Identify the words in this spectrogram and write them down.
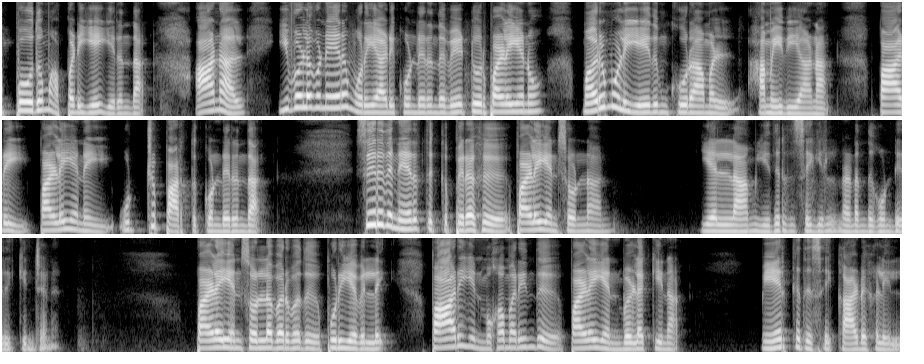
இப்போதும் அப்படியே இருந்தான். ஆனால் இவ்வளவு நேரம் உரையாடி கொண்டிருந்த வேட்டூர் பழையனோ மறுமொழி ஏதும் கூறாமல் அமைதியானான். பாரி பழையனை உற்று பார்த்து கொண்டிருந்தான். சிறிது நேரத்துக்கு பிறகு பழையன் சொன்னான் எல்லாம் எதிர் திசையில் நடந்து கொண்டிருக்கின்றன. பழையன் சொல்ல வருவது புரியவில்லை. பாரியின் முகமறிந்து பழையன் விளக்கினான் மேற்கு திசை காடுகளில்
